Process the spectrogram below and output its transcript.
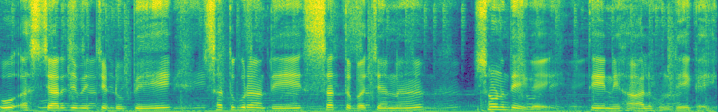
ਉਹ ਅਸਚਰਜ ਵਿੱਚ ਡੁੱਬੇ ਸਤਿਗੁਰਾਂ ਦੇ ਸਤ ਬਚਨ ਸੁਣਦੇ ਗਏ ਤੇ ਨਿਹਾਲ ਹੁੰਦੇ ਗਏ।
